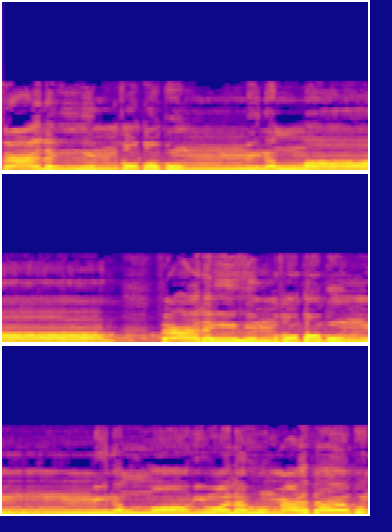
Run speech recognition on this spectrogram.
فعليهم غضب من الله فعليهم غضب من الله ولهم عذاب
